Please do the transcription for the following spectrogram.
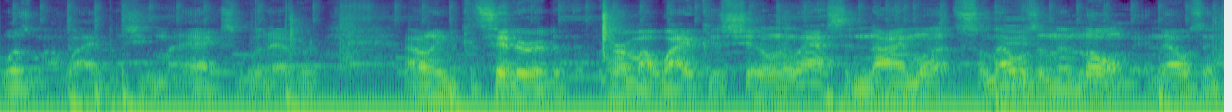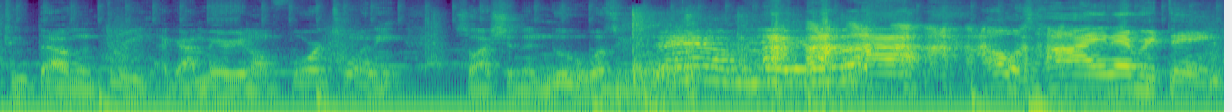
was my wife, but she's my ex or whatever. I don't even consider her my wife because shit only lasted nine months. So that was an annulment, and that was in 2003. I got married on 420, so I should have knew it wasn't gonna. Damn, I was high and everything.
